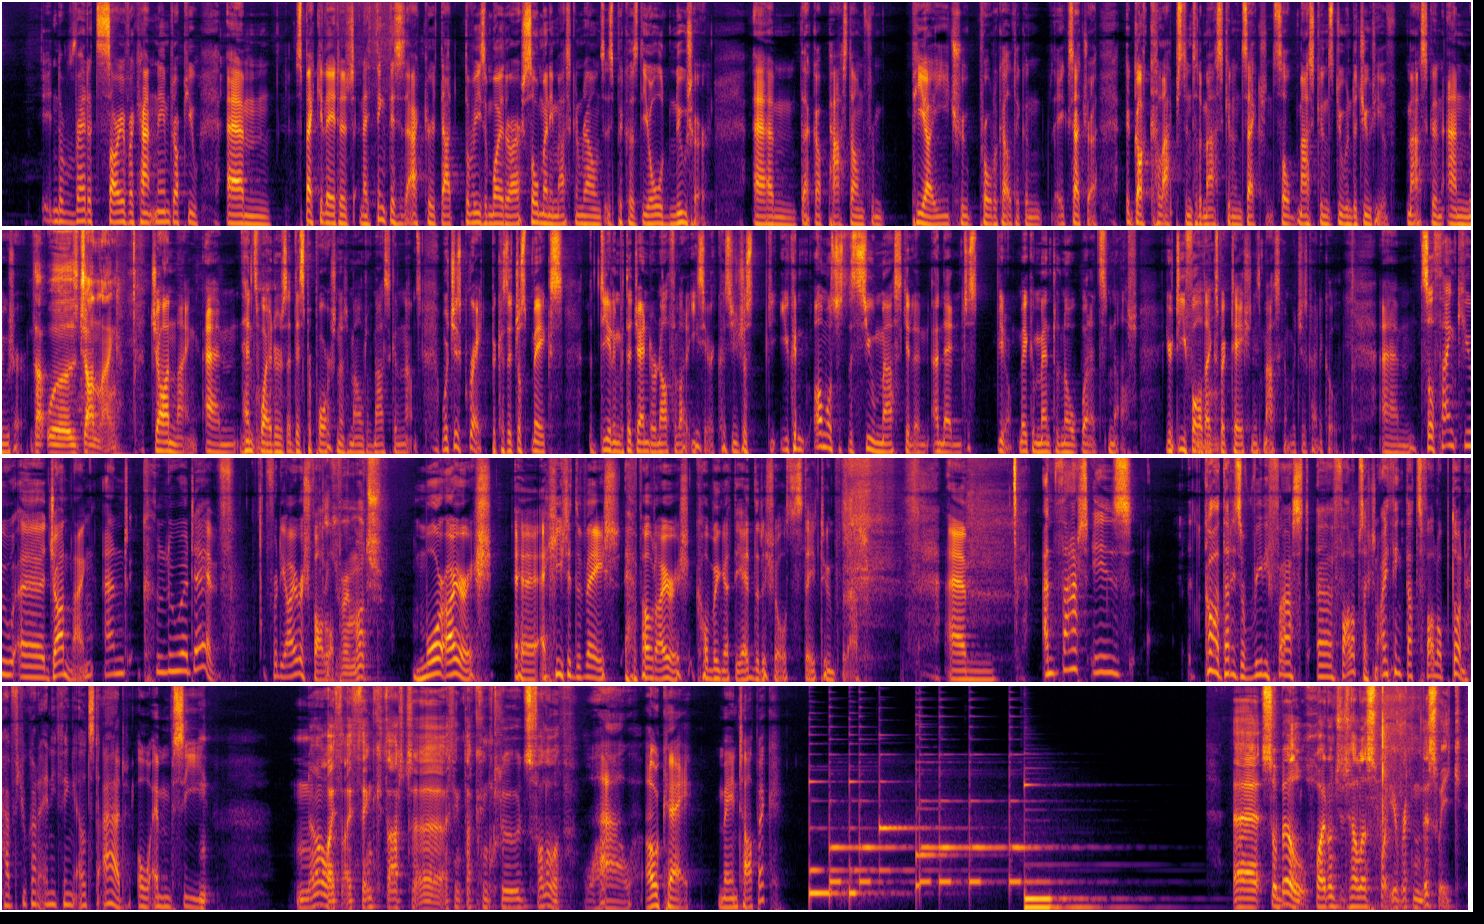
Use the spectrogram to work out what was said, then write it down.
in the Reddit. Sorry if I can't name drop you. Um, speculated, and I think this is accurate, that the reason why there are so many masculine nouns is because the old neuter um, that got passed down from PIE through Proto-Celtic and etc. It got collapsed into the masculine section. So masculine's doing the duty of masculine and neuter. That was John Lang. John Lang. Um, hence why there's a disproportionate amount of masculine nouns, which is great because it just makes dealing with the gender an awful lot easier because you just you can almost just assume masculine and then just you know make a mental note when it's not. Your default expectation is masculine, which is kind of cool. Um, so thank you, uh, John Lang and Kalua Dev for the Irish follow Thank up you very much. more Irish, uh, a heated debate about Irish coming at the end of the show. So stay tuned for that. Um, and that is, God, that is a really fast uh, follow up section. I think that's follow up done. Have you got anything else to add? OMC. No, I, th- I think that uh, I think that concludes follow up. Wow. Okay. Main topic. Uh, so, Bill, why don't you tell us what you've written this week?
